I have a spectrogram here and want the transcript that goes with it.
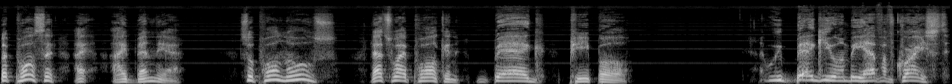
But Paul said, I, I've been there. So Paul knows. That's why Paul can beg people. We beg you on behalf of Christ,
